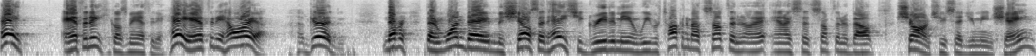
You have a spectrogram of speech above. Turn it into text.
hey, Anthony. He calls me Anthony. Hey, Anthony, how are you? Good. Never. Then one day, Michelle said, hey, she greeted me, and we were talking about something, and I, and I said something about Sean. She said, you mean Shane?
